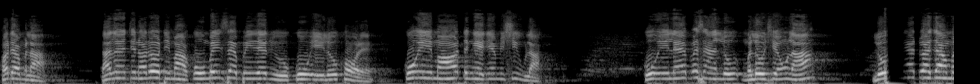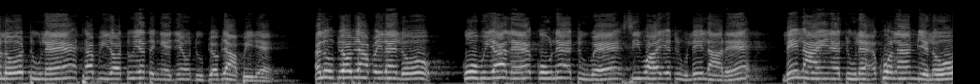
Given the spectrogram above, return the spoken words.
ဟုတ်တယ်မလား ဒါဆိုရင်ကျွန်တော်တို့ဒီမှာကိုမိတ်ဆက်ပေးတဲ့သူကိုကိုအေလို့ခေါ်တယ်ကိုအေမှာတငယ်ချင်းမရှိဘူးလားကိုအေလည်းပတ်စံလို့မလို့ချင်ဘူးလား လို့တဲ့အတွက်ကြောင့်မလို့တူလဲထပ်ပြီးတော့တူရဲ့တငယ်ချင်းကိုတူပြောပြပေးတယ်အဲ့လိုပြောပြပေးလိုက်လို့ကိုဘီကလည်းကိုနဲ့အတူပဲစီးပွားရေးအတူလေးလာတယ်လေးလာရင်လည်းတူလဲအခွင့်အလမ်းမြေလို့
